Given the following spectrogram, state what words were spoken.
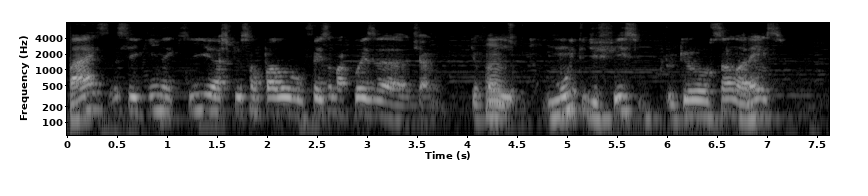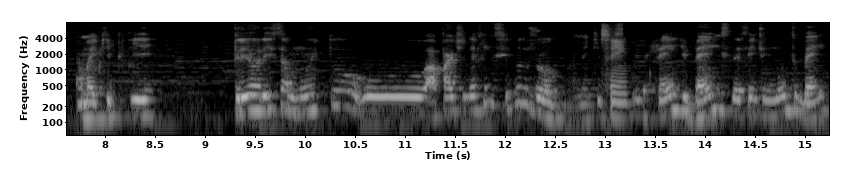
Mas, seguindo aqui, eu acho que o São Paulo fez uma coisa, Thiago, que eu falei, muito difícil, porque o São Lourenço é uma equipe que prioriza muito o- a parte defensiva do jogo. É uma equipe Sim. que se defende bem, se defende muito bem.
